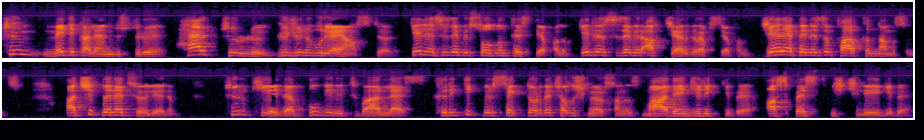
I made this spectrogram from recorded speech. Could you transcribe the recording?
tüm medikal endüstri her türlü gücünü buraya yansıtıyor. Gelin size bir solunum testi yapalım. Gelin size bir akciğer grafisi yapalım. CRP'nizin farkında mısınız? Açık ve net söyleyelim. Türkiye'de bugün itibariyle kritik bir sektörde çalışmıyorsanız, madencilik gibi, asbest işçiliği gibi,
